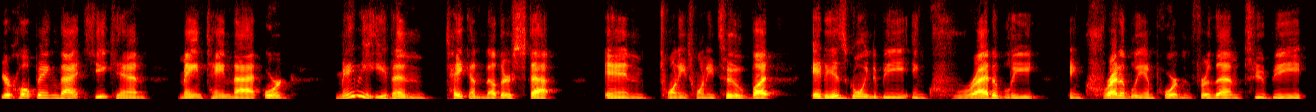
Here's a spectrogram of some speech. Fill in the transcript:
You're hoping that he can maintain that or maybe even take another step in 2022. But it is going to be incredibly, incredibly important for them to be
